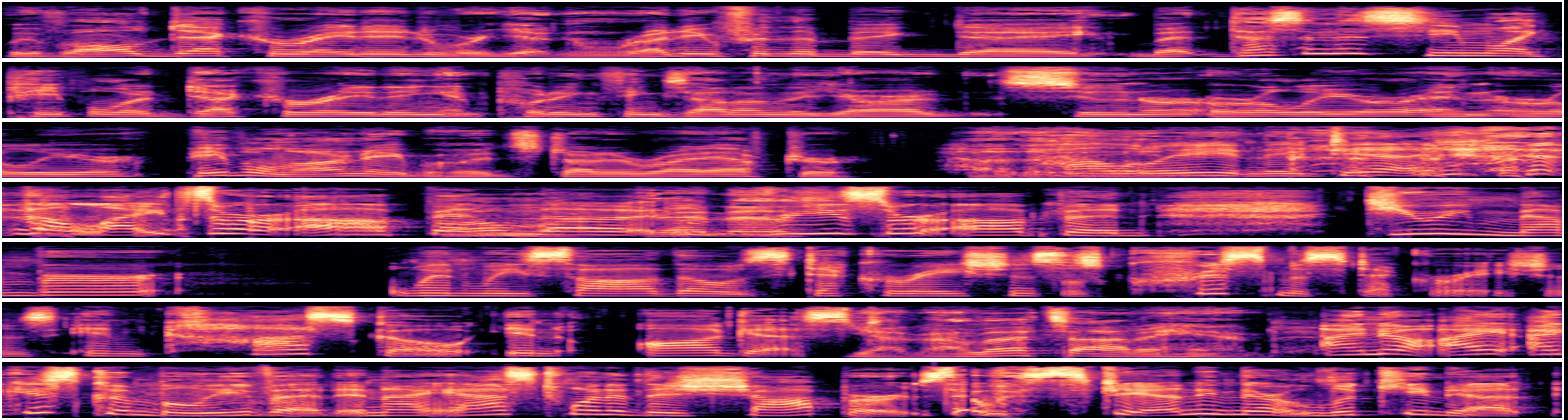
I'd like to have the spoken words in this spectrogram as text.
We've all decorated. We're getting ready for the big day. But doesn't it seem like people are decorating and putting things out in the yard sooner, earlier, and earlier? People in our neighborhood started right after Halloween. Halloween, they did. the lights were up and Oh, the goodness. wreaths were up. And do you remember when we saw those decorations, those Christmas decorations in Costco in August? Yeah, now that's out of hand. I know. I, I just couldn't believe it. And I asked one of the shoppers that was standing there looking at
